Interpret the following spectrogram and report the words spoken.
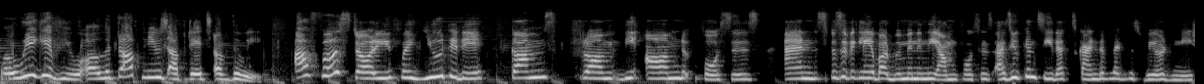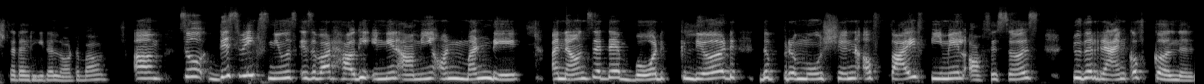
where we give you all the top news updates of the week. Our first story for you today comes from the armed forces and specifically about women in the armed forces. As you can see, that's kind of like this weird niche that I read a lot about. Um, so this week's news is about how the Indian Army on Monday announced that their board cleared the promotion of five female officers to the rank of colonel.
